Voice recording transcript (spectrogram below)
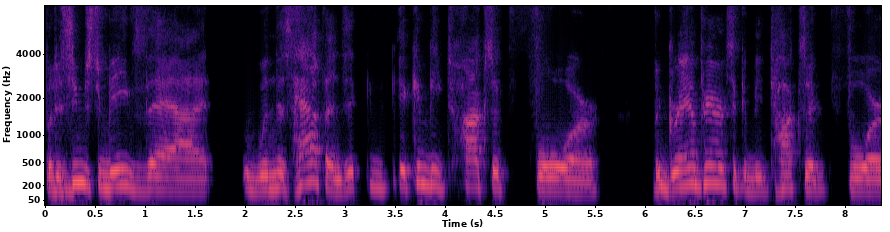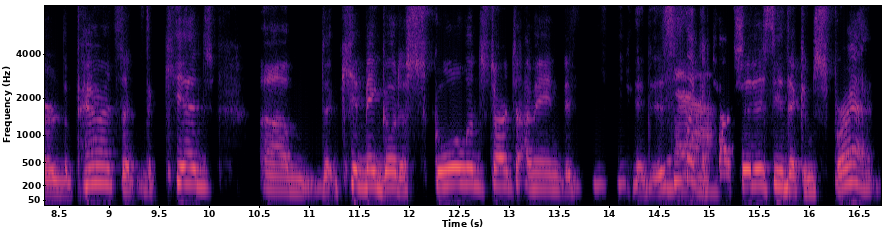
but it seems to me that when this happens, it can, it can be toxic for the grandparents. It can be toxic for the parents, the, the kids. Um, the kid may go to school and start to, I mean, it, it, this yeah. is like a toxicity that can spread.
